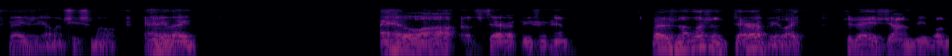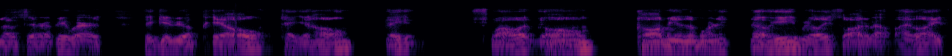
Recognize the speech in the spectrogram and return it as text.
it's crazy how much he smoked. Anyway, I had a lot of therapy from him but it wasn't therapy like today's young people know therapy, where they give you a pill, take it home, take it, swallow it, go home, call me in the morning. No, he really thought about my life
